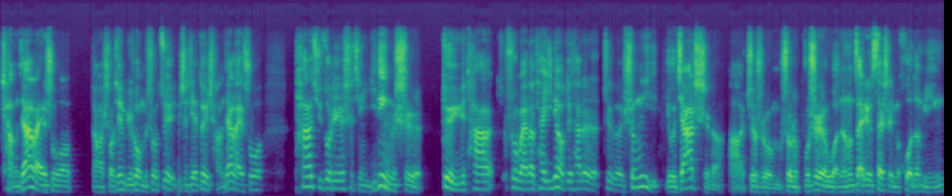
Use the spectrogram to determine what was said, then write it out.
厂家来说啊，首先比如说我们说最直接，对厂家来说，他去做这些事情一定是。对于他说白了，他一定要对他的这个生意有加持的啊，就是我们说的，不是我能在这个赛事里面获得名，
